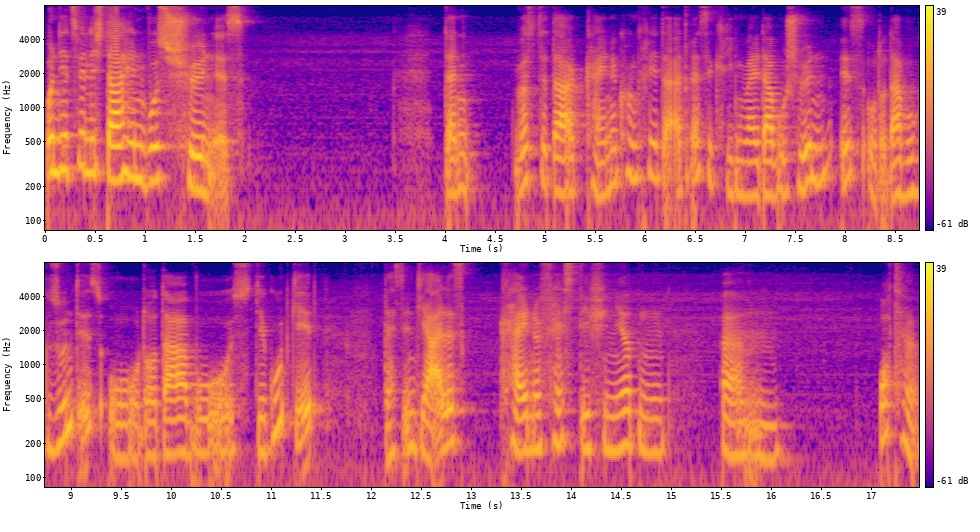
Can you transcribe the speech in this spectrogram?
und jetzt will ich dahin, wo es schön ist. Dann wirst du da keine konkrete Adresse kriegen, weil da, wo schön ist oder da, wo gesund ist oder da, wo es dir gut geht, das sind ja alles keine fest definierten ähm, Orte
